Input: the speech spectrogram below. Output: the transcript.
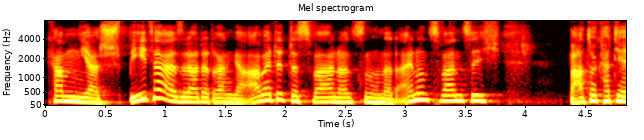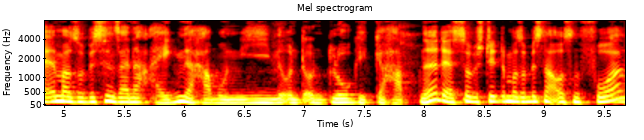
kam ein Jahr später, also da hat er dran gearbeitet, das war 1921. Bartok hat ja immer so ein bisschen seine eigene Harmonien und, und Logik gehabt, ne? Der ist so, steht immer so ein bisschen außen vor.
